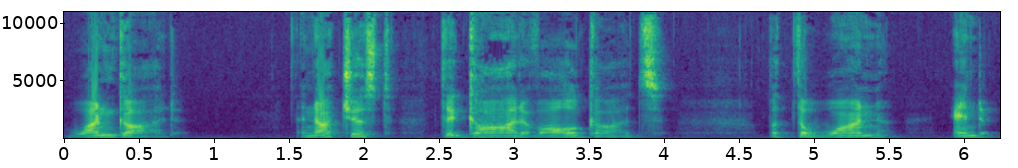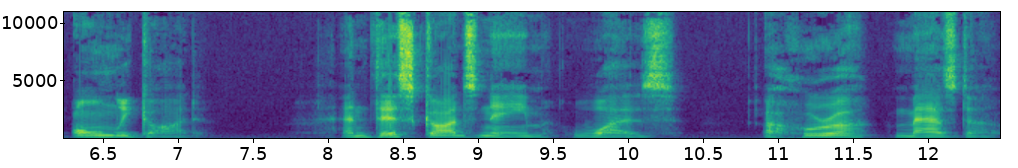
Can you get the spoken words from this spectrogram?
One God, and not just the God of all gods, but the one and only God and this god's name was Ahura Mazda.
